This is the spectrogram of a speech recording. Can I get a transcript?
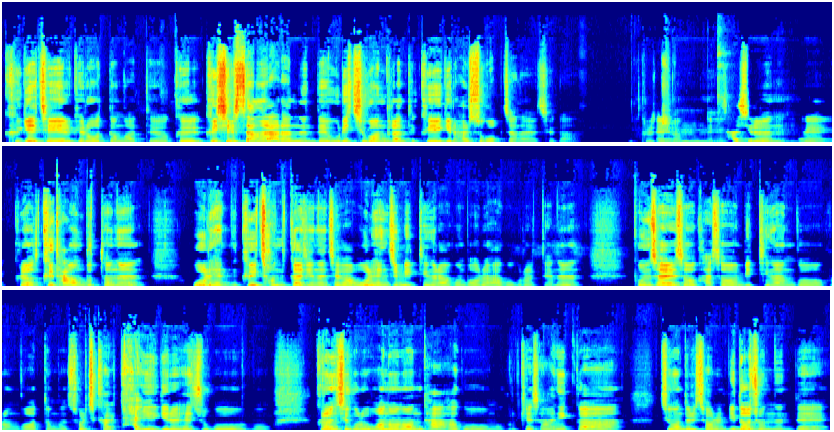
그게 제일 괴로웠던 것 같아요. 그, 그 실상을 알았는데 우리 직원들한테 그 얘기를 할 수가 없잖아요, 제가. 그렇죠. 음. 네. 사실은, 음. 예. 그래서 그 다음부터는 올, 그 전까지는 제가 올핸즈 미팅을 하고 뭐를 하고 그럴 때는 본사에서 가서 미팅한 거, 그런 거 어떤 거 솔직하게 다 얘기를 해주고, 뭐, 그런 식으로 원온원 다 하고, 뭐, 그렇게 해서 하니까 직원들이 저를 믿어줬는데,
